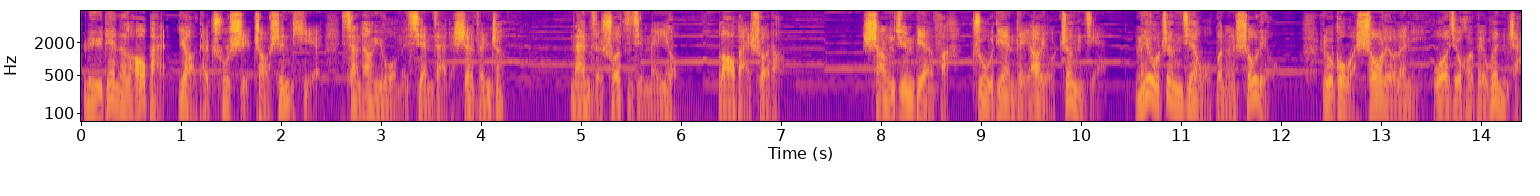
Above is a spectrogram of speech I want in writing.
旅店的老板要他出示照身帖，相当于我们现在的身份证。男子说自己没有，老板说道：“商君变法，住店得要有证件，没有证件我不能收留。如果我收留了你，我就会被问斩，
